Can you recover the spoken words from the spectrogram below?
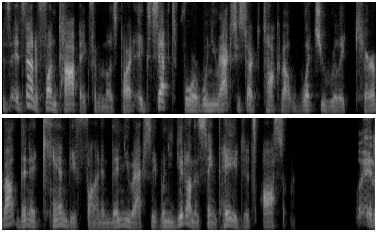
It's, it's not a fun topic for the most part, except for when you actually start to talk about what you really care about, then it can be fun. And then you actually, when you get on the same page, it's awesome. It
